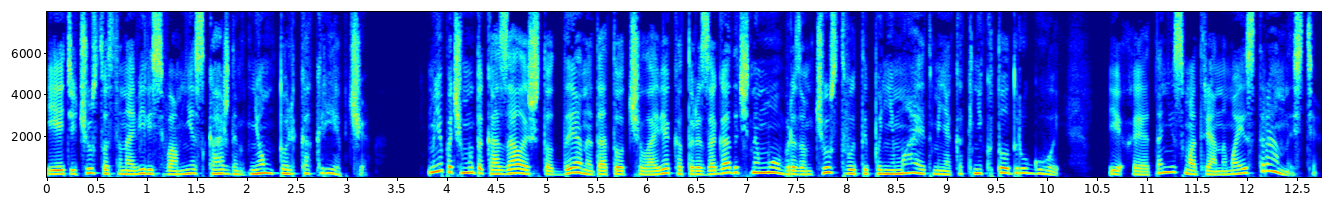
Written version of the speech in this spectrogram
и эти чувства становились во мне с каждым днем только крепче. Мне почему-то казалось, что Дэн — это тот человек, который загадочным образом чувствует и понимает меня, как никто другой. И это несмотря на мои странности.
